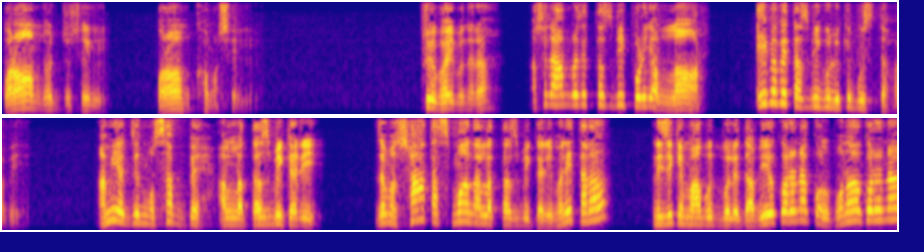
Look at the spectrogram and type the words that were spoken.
পরম ধৈর্যশীল, পরম ক্ষমাশীল। প্রিয় ভাই বোনেরা, আসলে আমরা যে তসবি পড়ি আল্লাহর, এইভাবে তসবিগুলোকে বুঝতে হবে। আমি একজন মোসাব্বেহ, আল্লাহ তসবিকারী যেমন সাত আসমান আল্লাহ তসবিকারী মানে তারা নিজেকে মাহবুদ বলে দাবিও করে না, কল্পনাও করে না,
